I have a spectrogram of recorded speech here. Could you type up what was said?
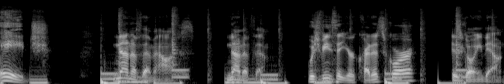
Age. None of them, Alex. None of them. Which means that your credit score is going down.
